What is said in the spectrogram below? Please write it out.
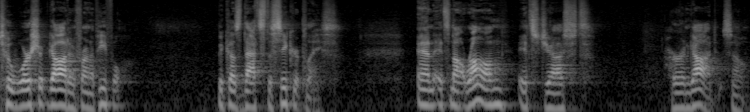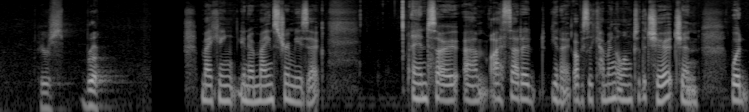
to worship God in front of people. Because that's the secret place. And it's not wrong, it's just her and God. So here's Brooke. Making, you know, mainstream music. And so um, I started, you know, obviously coming along to the church and would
